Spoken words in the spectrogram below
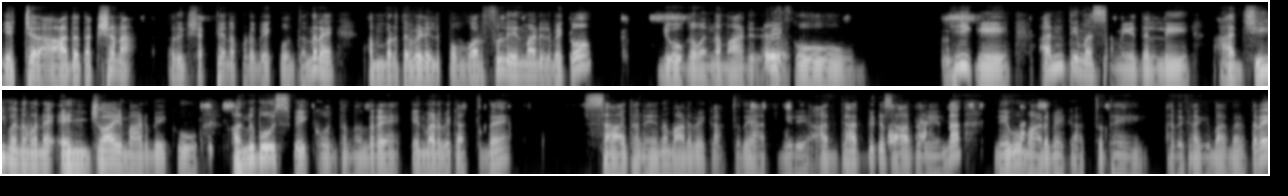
ಎಚ್ಚರ ಆದ ತಕ್ಷಣ ಅವ್ರಿಗೆ ಶಕ್ತಿಯನ್ನ ಕೊಡಬೇಕು ಅಂತಂದ್ರೆ ಅಮೃತ ವೇಳೆಯಲ್ಲಿ ಪವರ್ಫುಲ್ ಏನ್ ಮಾಡಿರ್ಬೇಕು? ಯೋಗವನ್ನ ಮಾಡಿರ್ಬೇಕು. ಹೀಗೆ ಅಂತಿಮ ಸಮಯದಲ್ಲಿ ಆ ಜೀವನವನ್ನ ಎಂಜಾಯ್ ಮಾಡಬೇಕು, ಅನುಭವಿಸ್ಬೇಕು ಅಂತಂದ್ರೆ ಏನ್ ಮಾಡ್ಬೇಕಾಗ್ತದೆ? ಸಾಧನೆಯನ್ನ ಮಾಡಬೇಕಾಗ್ತದೆ. ಆತ್ಮೀಯ ಆಧ್ಯಾತ್ಮಿಕ ಸಾಧನೆಯನ್ನ ನೀವು ಮಾಡಬೇಕಾಗ್ತದೆ. ಅದಕ್ಕಾಗಿ ಬಾಬಾ ಹೇಳ್ತಾರೆ,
